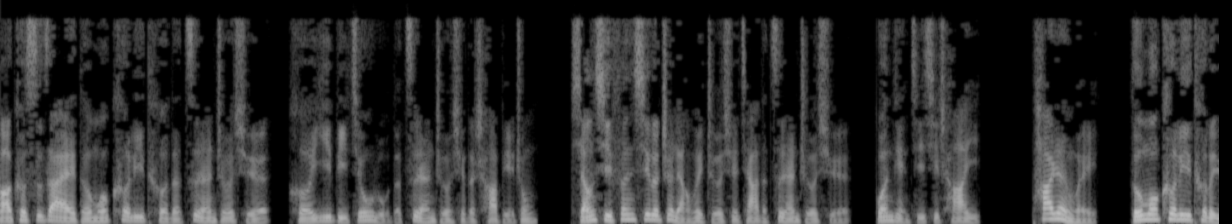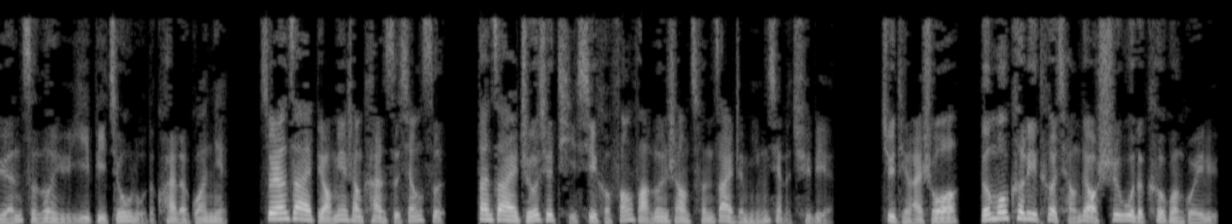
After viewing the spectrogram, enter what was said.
马克思在德谟克利特的自然哲学和伊壁鸠鲁的自然哲学的差别中，详细分析了这两位哲学家的自然哲学观点及其差异。他认为，德谟克利特的原子论与伊壁鸠鲁的快乐观念虽然在表面上看似相似，但在哲学体系和方法论上存在着明显的区别。具体来说，德谟克利特强调事物的客观规律，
